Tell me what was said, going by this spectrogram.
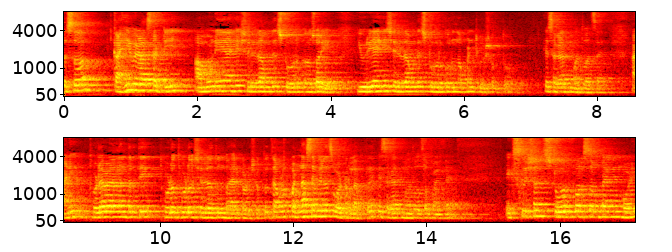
तसं काही वेळासाठी अमोनिया हे शरीरामध्ये स्टोअर सॉरी युरिया ही शरीरामध्ये स्टोअर करून आपण ठेवू शकतो. हे सगळ्यात महत्त्वाचं आहे. आणि थोड्या वेळानंतर ते थोडं थोडं शरीरातून बाहेर काढू शकतो. त्यामुळे पन्नास एम एलच वॉटर लागतं हे सगळ्यात महत्त्वाचा पॉईंट आहे. Excretion store for some time in body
